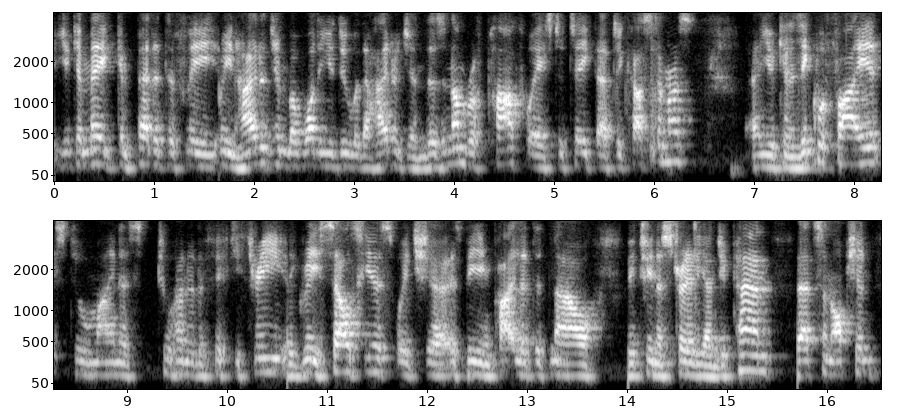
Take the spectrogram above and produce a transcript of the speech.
you can make competitively green hydrogen, but what do you do with the hydrogen? There's a number of pathways to take that to customers. Uh, you can liquefy it to minus 253 degrees Celsius, which uh, is being piloted now between Australia and Japan. That's an option.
